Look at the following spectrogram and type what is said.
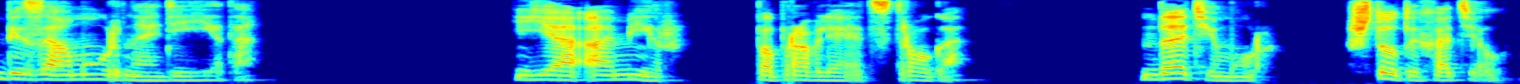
Безамурная диета. Я Амир, поправляет строго. Да, Тимур. Что ты хотел?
